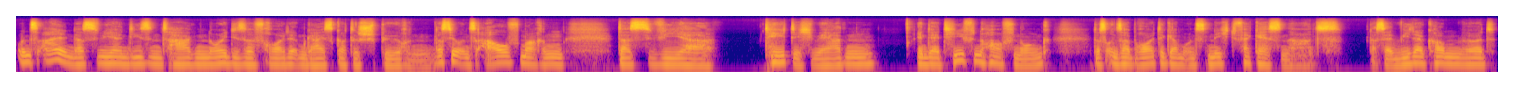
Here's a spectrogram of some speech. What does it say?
uns allen, dass wir in diesen Tagen neu diese Freude im Geist Gottes spüren, dass wir uns aufmachen, dass wir tätig werden, in der tiefen Hoffnung, dass unser Bräutigam uns nicht vergessen hat, dass er wiederkommen wird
